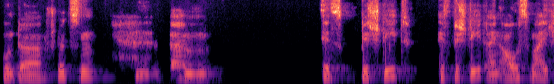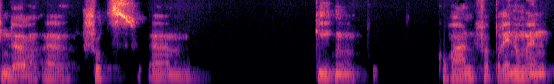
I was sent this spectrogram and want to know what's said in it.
unterstützen. Mhm. Ähm, es besteht, es besteht ein ausreichender äh, Schutz ähm, gegen Koranverbrennungen,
